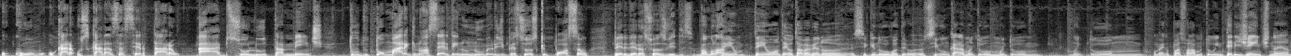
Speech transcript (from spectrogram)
o como. O cara, os caras acertaram absolutamente tudo. Tomara que não acertem no número de pessoas que possam perder as suas vidas. Vamos lá. Tem um, tem um, ontem eu tava vendo, seguindo o Rodrigo. Eu sigo um cara muito, muito, muito. hum, Como é que eu posso falar? Muito inteligente na,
